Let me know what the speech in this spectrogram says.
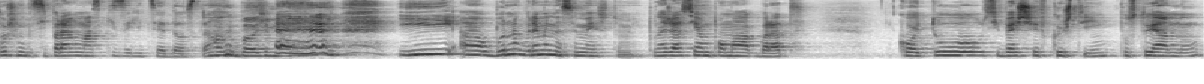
Почнах да си правя маски за лице доста. О, боже мой. И а, обърнах време на семейството ми, понеже аз имам по-малък брат, който си беше вкъщи постоянно.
